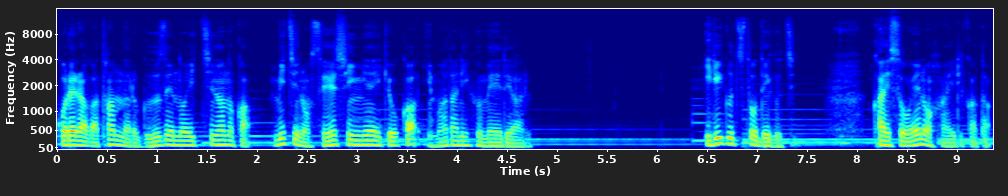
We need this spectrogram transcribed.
これらが単なる偶然の一致なのか未知の精神影響か未だに不明である。入り口と出口階層への入り方。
